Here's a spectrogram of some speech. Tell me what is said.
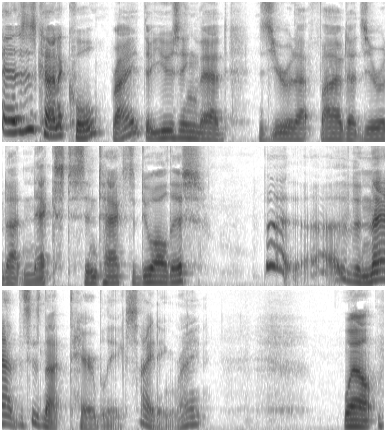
and this is kind of cool, right? They're using that 0.5.0.next syntax to do all this. But other than that, this is not terribly exciting, right? Well,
